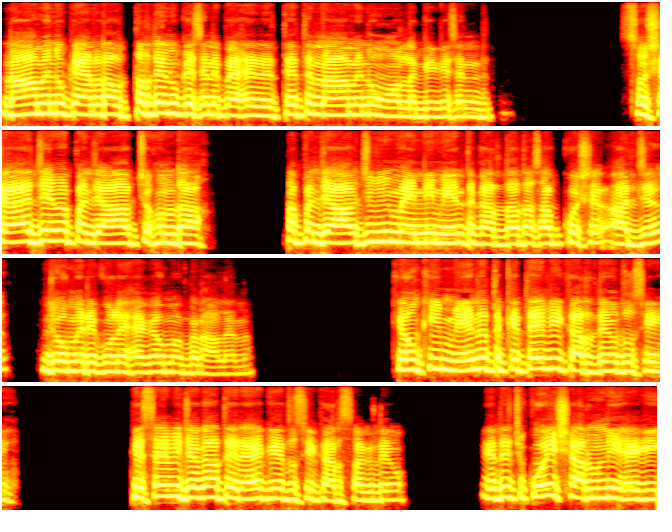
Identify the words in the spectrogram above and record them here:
ਨਾ ਮੈਨੂੰ ਕੈਨੇਡਾ ਉਤਰਦੇ ਨੂੰ ਕਿਸੇ ਨੇ ਪੈਸੇ ਦਿੱਤੇ ਤੇ ਨਾ ਮੈਨੂੰ ਆਉਣ ਲੱਗੇ ਕਿਸੇ ਨੇ ਦਿੱਤੇ। ਸੋ ਸ਼ਾਇਦ ਜੇ ਮੈਂ ਪੰਜਾਬ 'ਚ ਹੁੰਦਾ, ਤਾਂ ਪੰਜਾਬ 'ਚ ਵੀ ਮੈਂ ਇੰਨੀ ਮਿਹਨਤ ਕਰਦਾ ਤਾਂ ਸਭ ਕੁਝ ਅੱਜ ਜੋ ਮੇਰੇ ਕੋਲੇ ਹੈਗਾ ਉਹ ਮੈਂ ਬਣਾ ਲੈਣਾ ਕਿਉਂਕਿ ਮਿਹਨਤ ਕਿਤੇ ਵੀ ਕਰਦੇ ਹੋ ਤੁਸੀਂ, ਕਿਸੇ ਵੀ ਜਗ੍ਹਾ ਤੇ ਰਹਿ ਕੇ ਤੁਸੀਂ ਕਰ ਸਕਦੇ ਹੋ। ਇਹਦੇ 'ਚ ਕੋਈ ਸ਼ਰਮ ਨਹੀਂ ਹੈਗੀ,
